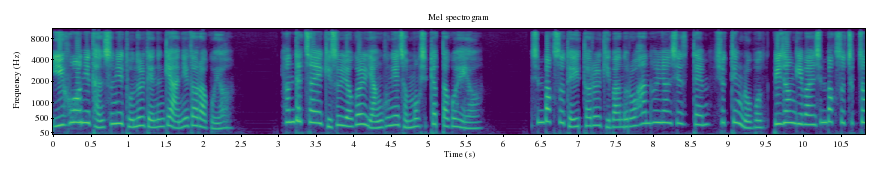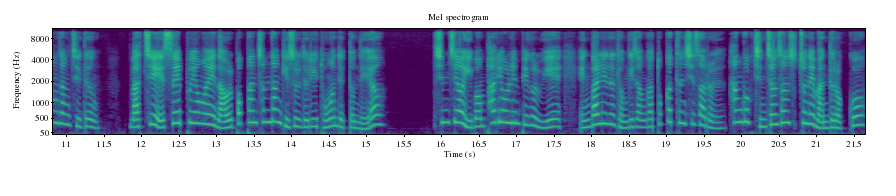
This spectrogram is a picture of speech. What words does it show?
이 후원이 단순히 돈을 대는 게 아니더라고요. 현대차의 기술력을 양궁에 접목시켰다고 해요. 심박수 데이터를 기반으로 한 훈련 시스템, 슈팅 로봇, 비전 기반 심박수 측정 장치 등 마치 SF 영화에 나올 법한 첨단 기술들이 동원됐던데요. 심지어 이번 파리올림픽을 위해 앵발리드 경기장과 똑같은 시설을 한국 진천 선수촌에 만들었고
